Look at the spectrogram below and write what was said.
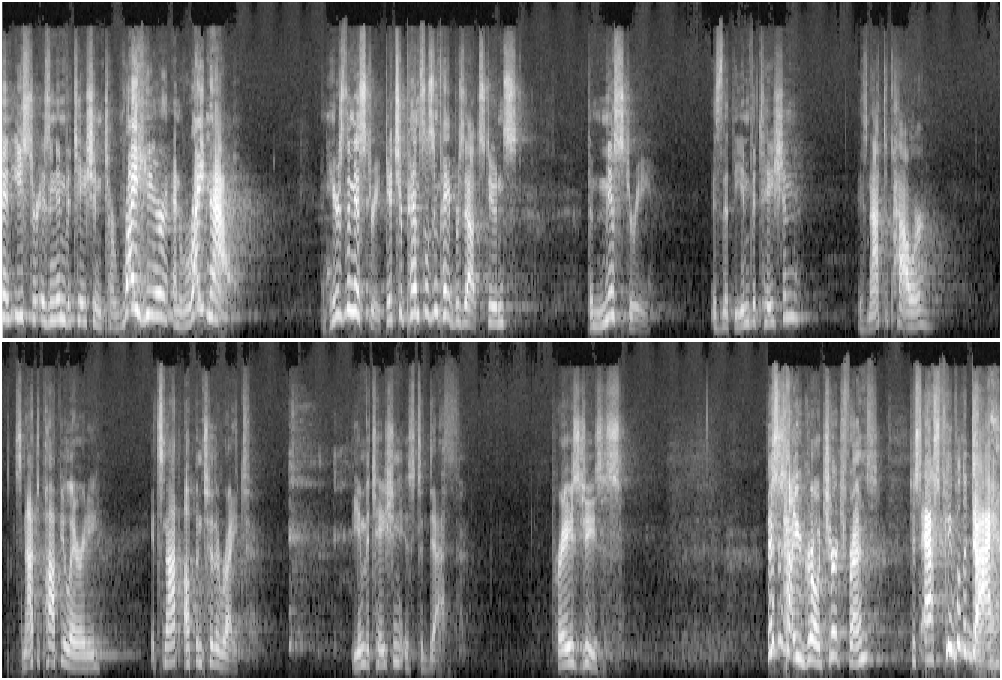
and Easter is an invitation to right here and right now. And here's the mystery get your pencils and papers out, students. The mystery is that the invitation is not to power, it's not to popularity, it's not up and to the right. The invitation is to death. Praise Jesus. This is how you grow a church, friends. Just ask people to die.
